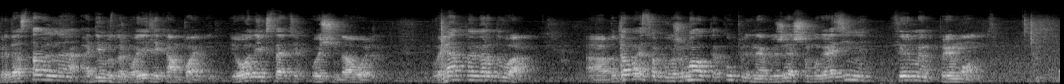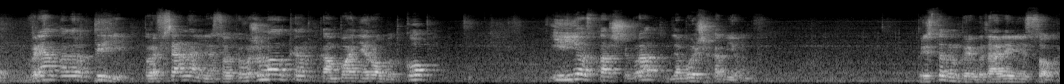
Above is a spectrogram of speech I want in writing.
Предоставлена одним из руководителей компании. И он ей, кстати, очень доволен. Вариант номер два. А, бытовая соковыжималка, купленная в ближайшем магазине фирмы Premont. Вариант номер три. Профессиональная соковыжималка компании Robot и ее старший брат для больших объемов. Приступим к приготовлению сока.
